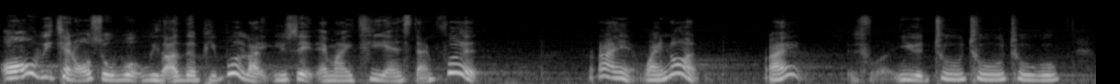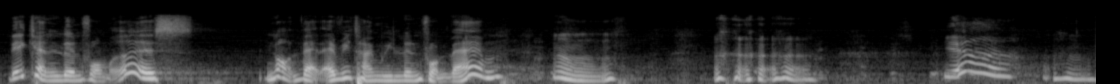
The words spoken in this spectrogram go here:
Or we can also work with other people, like you said, MIT and Stanford. Right? Why not? Right? You to to to they can learn from us. Not that every time we learn from them. Hmm. yeah. Mhm.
